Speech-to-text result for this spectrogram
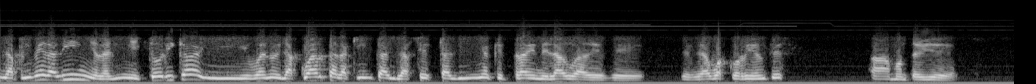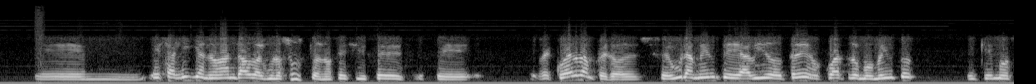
la primera línea, la línea histórica, y bueno, y la cuarta, la quinta y la sexta línea que traen el agua desde, desde Aguas Corrientes a Montevideo. Eh, esas líneas nos han dado algunos sustos, no sé si ustedes este, recuerdan, pero seguramente ha habido tres o cuatro momentos en que hemos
